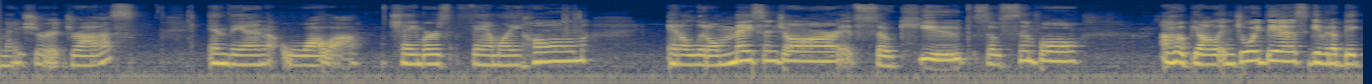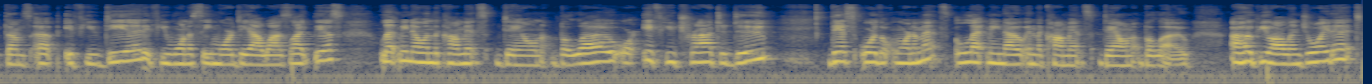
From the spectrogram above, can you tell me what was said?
Make sure it dries. And then voila, Chambers Family Home in a little mason jar. It's so cute, so simple. I hope y'all enjoyed this. Give it a big thumbs up if you did. If you want to see more DIYs like this, let me know in the comments down below. Or if you try to do this or the ornaments, let me know in the comments down below. I hope you all enjoyed it.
